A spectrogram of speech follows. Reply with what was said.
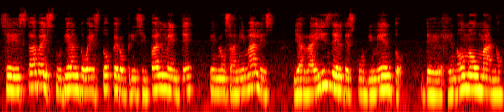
se estaba estudiando esto, pero principalmente en los animales. Y a raíz del descubrimiento del genoma humano,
